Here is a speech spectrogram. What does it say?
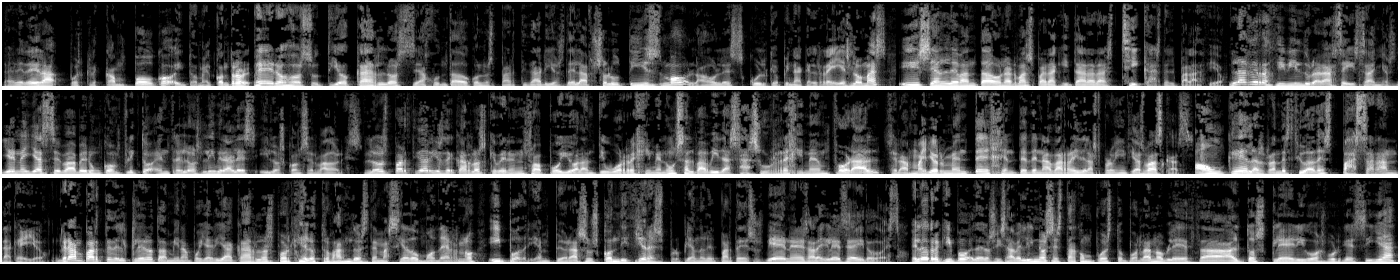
la heredera, pues crezca un poco y tome el control. Pero su tío Carlos se ha juntado con los partidarios del absolutismo, la old school que opina que el rey es lo más, y se han levantado en armas para quitar a las chicas del palacio. La guerra civil durará seis años, y en ella se va a ver un conflicto entre los liberales y los conservadores. Los partidarios de Carlos, que ven en su apoyo al antiguo régimen un salvavidas a su régimen foral, serán mayormente gente de Navarra y de las provincias vascas, aunque las grandes ciudades pasarán de aquello. Gran parte del clero también apoyaría a Carlos porque el otro bando es demasiado moderno y podría empeorar sus condiciones, expropiándole parte de sus bienes a la iglesia y todo eso. El otro equipo de los isabelinos, está compuesto por la nobleza, altos clérigos, burguesía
